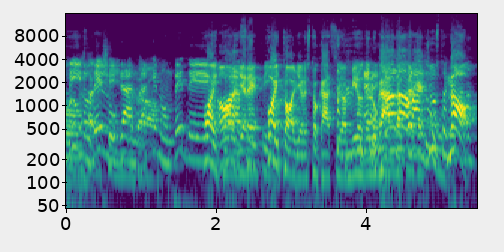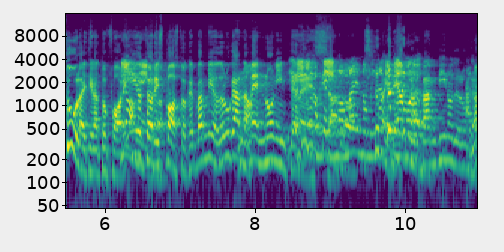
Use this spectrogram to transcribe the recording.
bambino che dell'Uganda che non vede Puoi togliere, puoi togliere sto cazzo di bambino dell'Uganda no, no, perché che- no, tu l'hai tirato fuori. Io Io ti ho risposto che il bambino dell'Uganda a me non Io interessa. che non ho mai nominato il bambino dell'Uganda.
